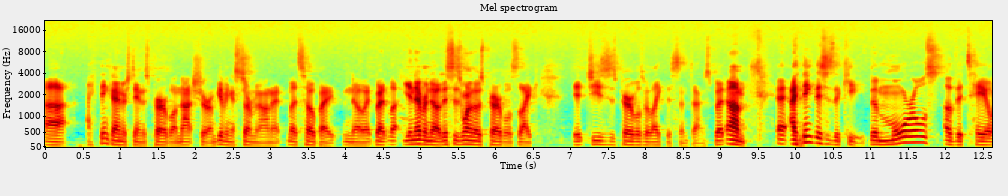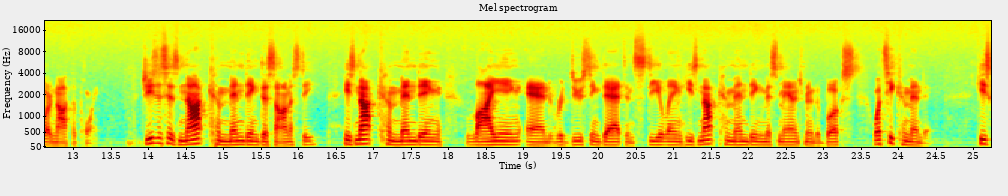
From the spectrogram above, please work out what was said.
Uh, I think I understand this parable. I'm not sure. I'm giving a sermon on it. Let's hope I know it. But you never know. This is one of those parables like Jesus' parables are like this sometimes. But um, I think this is the key. The morals of the tale are not the point. Jesus is not commending dishonesty, he's not commending lying and reducing debt and stealing. He's not commending mismanagement of the books. What's he commending? He's,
